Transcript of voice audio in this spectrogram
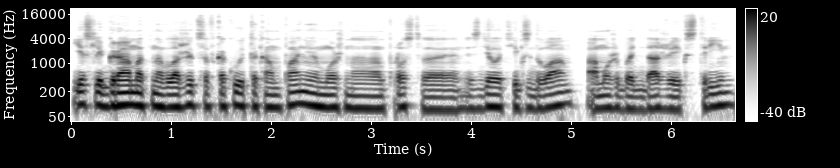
если грамотно вложиться в какую-то компанию, можно просто сделать x2, а может быть даже x3.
